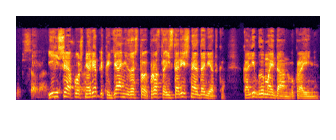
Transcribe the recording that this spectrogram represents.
Написала. И еще апошняя реплика, я ни за что, просто историчная доведка. Калі был Майдан в Украине,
